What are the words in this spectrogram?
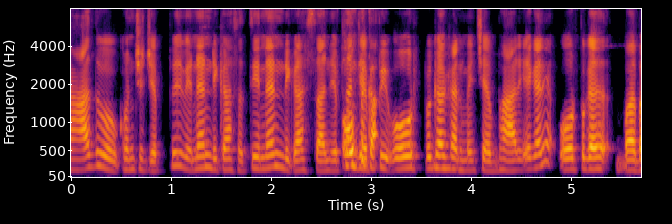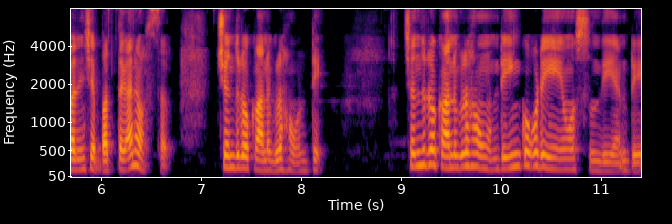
కాదు కొంచెం చెప్పి వినండి కాస్త తినండి కాస్త అని చెప్పి. చెప్పి ఓర్పుగా. కనిపించే భార్య కానీ ఓర్పుగా భరించే భర్త కానీ వస్తారు చంద్రుడు ఒక అనుగ్రహం ఉంటే. చంద్రుడు ఒక అనుగ్రహం ఉంటే ఇంకొకటి ఏమొస్తుంది అంటే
